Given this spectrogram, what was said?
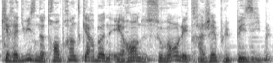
qui réduisent notre empreinte carbone et rendent souvent les trajets plus paisibles.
